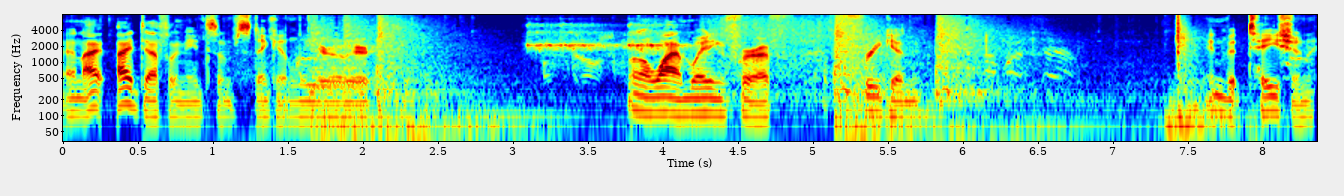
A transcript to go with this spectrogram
And I, I definitely need some stinking leader over here. I don't know why I'm waiting for a freaking invitation.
